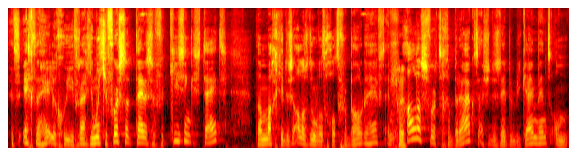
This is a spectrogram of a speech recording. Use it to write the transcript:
Het is echt een hele goede vraag. Je moet je voorstellen, tijdens een verkiezingstijd... dan mag je dus alles doen wat God verboden heeft. En alles wordt gebruikt, als je dus republikein bent... om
